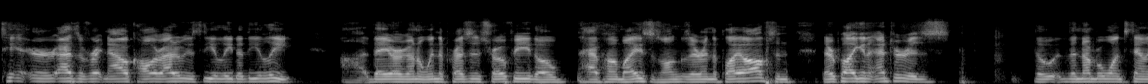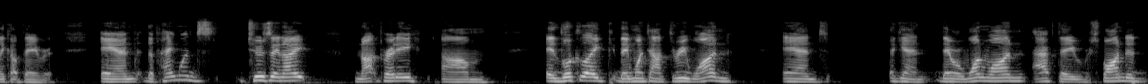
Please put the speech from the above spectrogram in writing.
t- or as of right now, Colorado is the elite of the elite. Uh, they are going to win the President's Trophy. They'll have home ice as long as they're in the playoffs, and they're probably going to enter as the the number one Stanley Cup favorite. And the Penguins Tuesday night, not pretty. Um, it looked like they went down 3 1. And again, they were 1 1 after they responded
